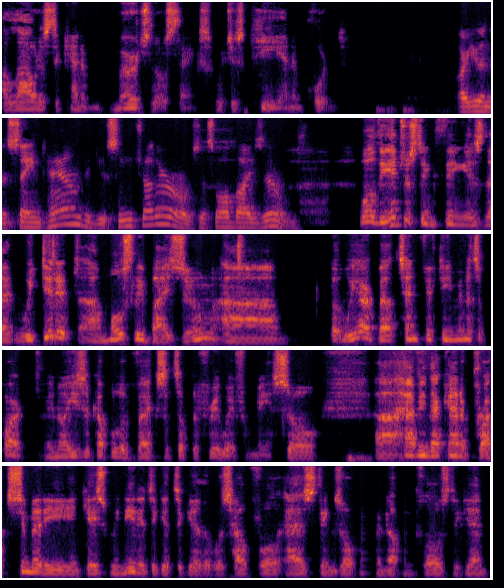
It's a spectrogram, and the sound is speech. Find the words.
allowed us to kind of merge those things, which is key and important. Are you in the same town? Did you see each other, or was this all by Zoom? Well, the interesting thing is that we did it uh, mostly by Zoom. Um, but we are about 10, 15 minutes apart. You know, he's a couple of exits up the freeway from me. So uh, having that kind of proximity in case we needed to get together was helpful. As things opened up and closed again,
